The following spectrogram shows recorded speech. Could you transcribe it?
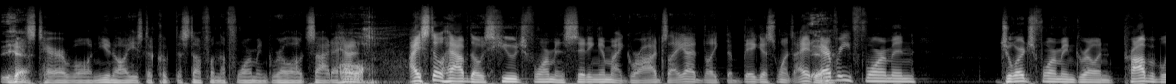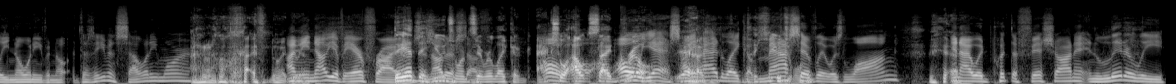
Yeah. it's terrible. And you know, I used to cook the stuff on the Foreman grill outside. I had, Oh. I still have those huge Foreman sitting in my garage. Like I had like the biggest ones. I had Yeah. every Foreman, George Foreman grill, and probably no one even know. Does it even sell anymore? I don't know. I have no idea. I mean, now you have air fryers. they had the huge ones. They were like an actual Oh, oh, outside oh, grill. Oh yes, I had like a massive. one. It was long, and I would put the fish on it, and literally,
